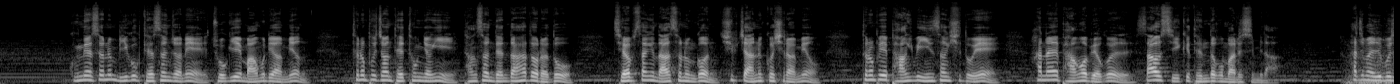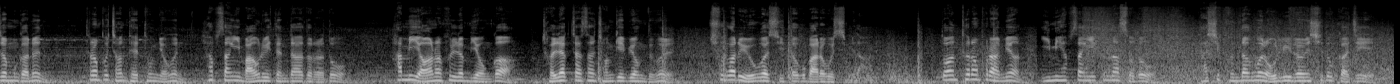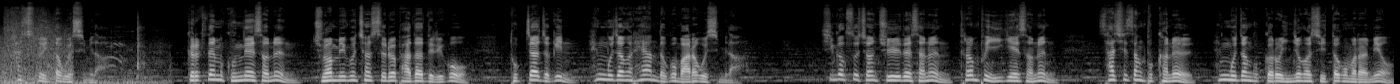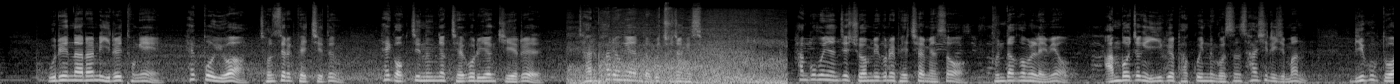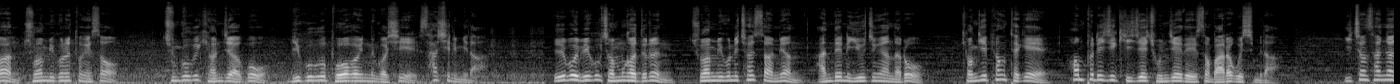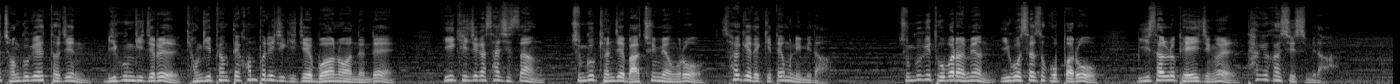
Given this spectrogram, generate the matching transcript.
국내에서는 미국 대선 전에 조기에 마무리하면 트럼프 전 대통령이 당선된다 하더라도 재협상에 나서는 건 쉽지 않을 것이라며 트럼프의 방위비 인상 시도에 하나의 방어벽을 쌓을 수 있게 된다고 말했습니다. 하지만 일부 전문가는 트럼프 전 대통령은 협상이 마무리된다 하더라도 한미 연합훈련 비용과 전략자산 전개 비용 등을 추가로 요구할 수 있다고 말하고 있습니다. 또한 트럼프라면 이미 협상이 끝났어도 다시 분담금을 올리려는 시도까지 할 수도 있다고 했습니다. 그렇기 때문에 국내에서는 주한미군 철수를 받아들이고 독자적인 핵무장을 해야 한다고 말하고 있습니다. 신각수 전 주일대사는 트럼프 2기에서는 사실상 북한을 핵무장 국가로 인정할 수 있다고 말하며 우리나라는 이를 통해 핵 보유와 전술핵 배치 등 핵 억지 능력 제고를 위한 기회를 잘 활용해야 한다고 주장했습니다. 한국은 현재 주한미군을 배치하면서 분담금을 내며 안보적인 이익을 받고 있는 것은 사실이지만 미국 또한 주한미군을 통해서 중국을 견제하고 미국을 보호하고 있는 것이 사실입니다. 일부 미국 전문가들은 주한미군이 철수하면 안 되는 이유 중에 하나로 경기 평택의 험프리지 기지의 존재에 대해서 말하고 있습니다. 2004년 전국에 흩어진 미군 기지를 경기 평택 험프리지 기지에 모아놓았는데 이 기지가 사실상 중국 견제 맞춤형으로 설계됐기 때문입니다. 중국이 도발하면 이곳에서 곧바로 미사일로 베이징을 타격할 수 있습니다.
